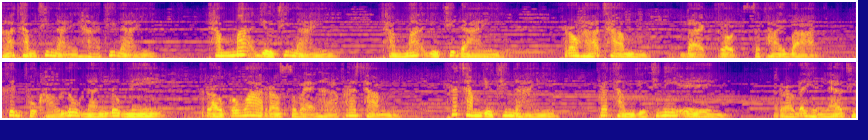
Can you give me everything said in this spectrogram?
หาธรรมที่ไหนหาที่ไหน ธรรมะอยู่ที่ไหน ธรรมะอยู่ที่ใด เราหาธรรม แบกกรดสะพายบาท ขึ้นภูเขาลูกนั้นลูกนี้ เราก็ว่าเราแสวงหาพระธรรม พระธรรมอยู่ที่ไหน พระธรรมอยู่ที่นี่เอง เราได้เห็นแล้วที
